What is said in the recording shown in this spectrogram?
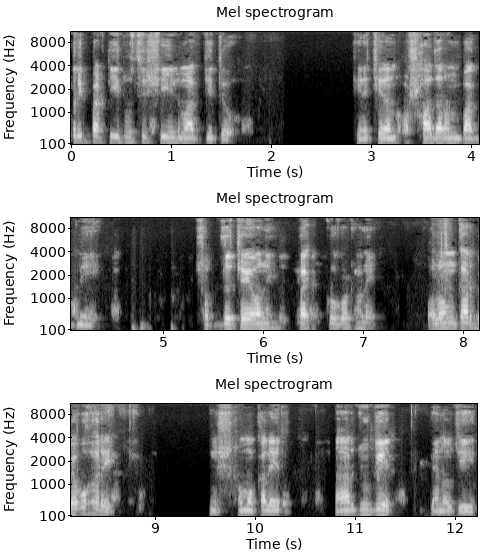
পরিপাটি রুচিশীল মার্জিত। তিনি ছিলেন অসাধারণ বাগ্মী। শব্দ চয়নে, বাক্য গঠনে অলংকার ব্যবহারে তিনি সমকালের তাঁর যুগের বেনজির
